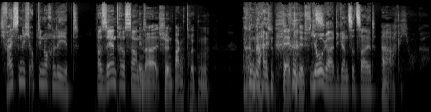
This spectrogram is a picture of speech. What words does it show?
Ich weiß nicht, ob die noch lebt. War sehr interessant. Immer schön Bank drücken. Nein. Deadlift. Yoga die ganze Zeit. Ach, Yoga.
